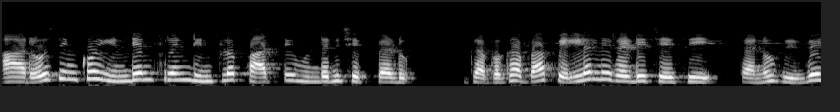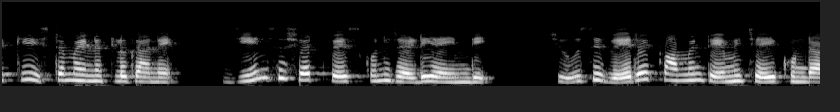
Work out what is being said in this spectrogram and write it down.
ఆ రోజు ఇంకో ఇండియన్ ఫ్రెండ్ ఇంట్లో పార్టీ ఉందని చెప్పాడు. గబగబా పిల్లల్ని రెడీ చేసి తను వివేక్కి ఇష్టమైనట్లుగానే జీన్స్ షర్ట్ వేసుకుని రెడీ అయింది. చూసి వేరే కామెంట్ ఏమీ చేయకుండా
